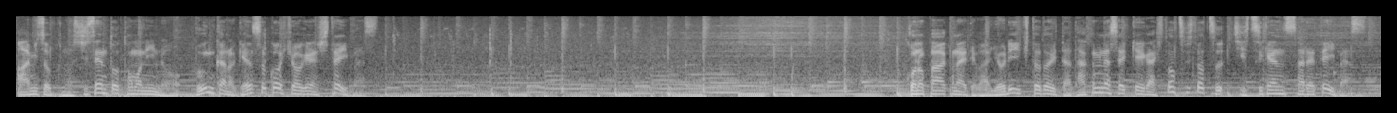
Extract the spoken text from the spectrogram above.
アミ族の自然とともにの文化の原則を表現しています。このパーク内ではより行き届いた巧みな設計が一つ一つ実現されています。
